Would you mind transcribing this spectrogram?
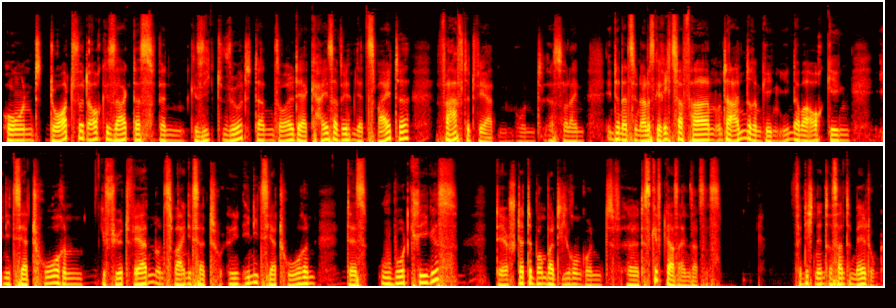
Und dort wird auch gesagt, dass wenn gesiegt wird, dann soll der Kaiser Wilhelm II. verhaftet werden. Und es soll ein internationales Gerichtsverfahren unter anderem gegen ihn, aber auch gegen Initiatoren geführt werden, und zwar Initiator Initiatoren des U-Boot-Krieges, der Städtebombardierung und äh, des Giftgaseinsatzes. Finde ich eine interessante Meldung.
